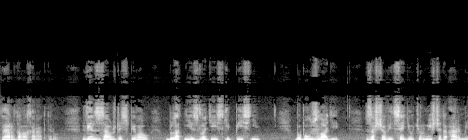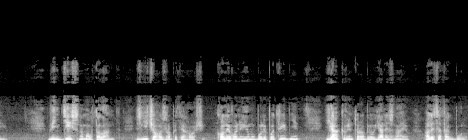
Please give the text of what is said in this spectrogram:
твердого характеру. Він завжди співав блатні злодійські пісні, бо був злодій, за що відсидів у тюрмі ще до армії. Він дійсно мав талант з нічого зробити гроші. Коли вони йому були потрібні, як він то робив, я не знаю, але це так було.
